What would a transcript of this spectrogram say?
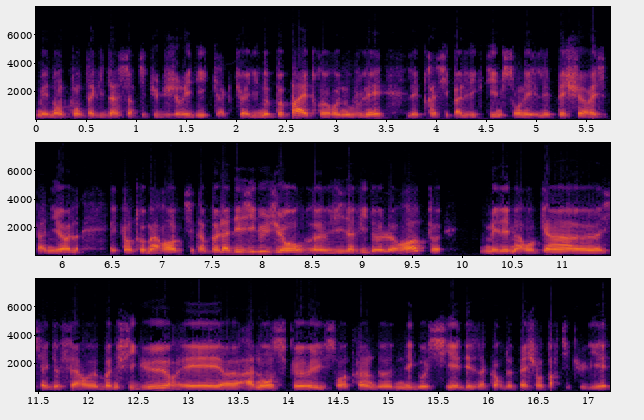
mais dans le contexte d'incertitude juridique actuelle, il ne peut pas être renouvelé. Les principales victimes sont les, pêcheurs espagnols. Et quant au Maroc, c'est un peu la désillusion vis à -vis de l'Europe mais les Marocains euh, essayent de faire euh, bonne figure et euh, annoncent qu'ils sont en train de négocier des accords de pêche en particulier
